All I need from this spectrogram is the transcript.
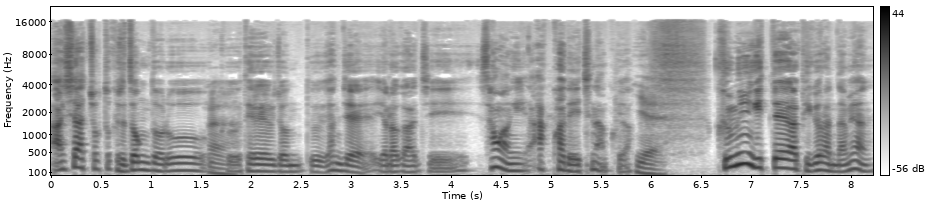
아시아 쪽도 그 정도로 네. 그 대외 의존도 현재 여러 가지 상황이 악화되어 있지는 않고요. 예. 금융위기 때와 비교를 한다면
